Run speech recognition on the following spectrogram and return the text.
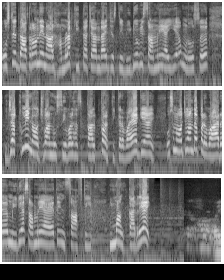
ਉਸ ਤੇ ਦਾਤਰਾਂ ਦੇ ਨਾਲ ਹਮਲਾ ਕੀਤਾ ਜਾਂਦਾ ਹੈ ਜਿਸ ਦੀ ਵੀਡੀਓ ਵੀ ਸਾਹਮਣੇ ਆਈ ਹੈ। ਹੁਣ ਉਸ ਜ਼ਖਮੀ ਨੌਜਵਾਨ ਨੂੰ ਸਿਵਲ ਹਸਪਤਾਲ ਭਰਤੀ ਕਰਵਾਇਆ ਗਿਆ ਹੈ। ਉਸ ਨੌਜਵਾਨ ਦਾ ਪਰਿਵਾਰ ਮੀਡੀਆ ਸਾਹਮਣੇ ਆਇਆ ਹੈ ਤੇ ਇਨਸਾਫ ਦੀ ਮੰਗ ਕਰ ਰਿਹਾ ਹੈ। ਕੋਈ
